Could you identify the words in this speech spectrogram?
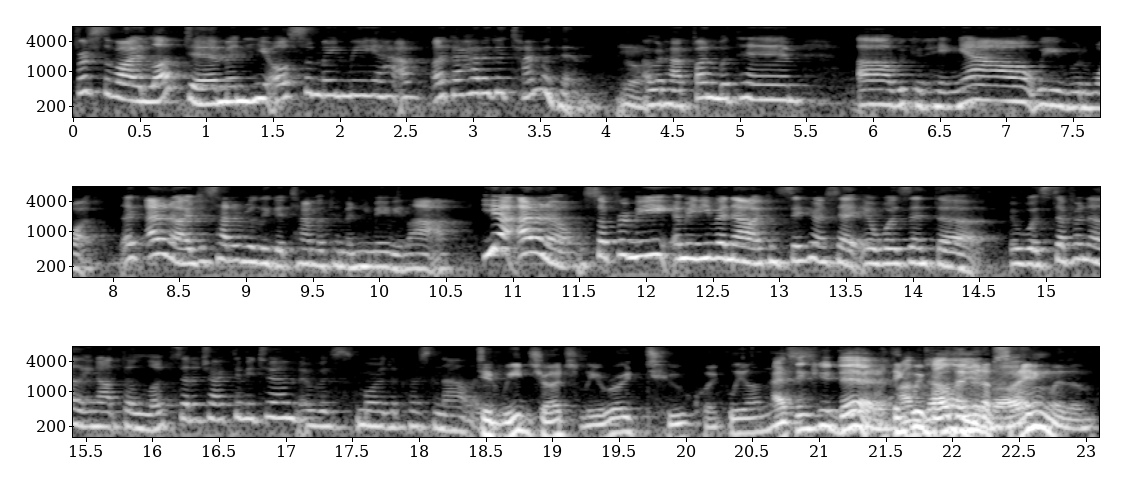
First of all, I loved him, and he also made me have like I had a good time with him. Yeah. I would have fun with him. Uh, we could hang out. We would watch. Like I don't know. I just had a really good time with him, and he made me laugh. Yeah, I don't know. So for me, I mean, even now, I can sit here and say it wasn't the. It was definitely not the looks that attracted me to him. It was more the personality. Did we judge Leroy too quickly on this? I think you did. I think I'm we both ended you, up bro. siding with him.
